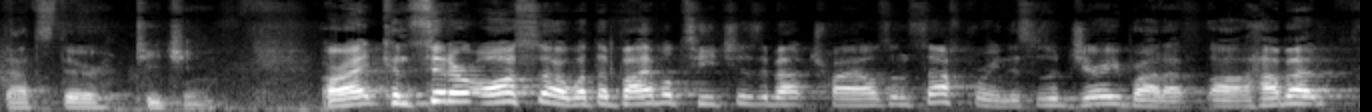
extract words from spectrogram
That's their teaching. All right, consider also what the Bible teaches about trials and suffering. This is what Jerry brought up. Uh, how about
